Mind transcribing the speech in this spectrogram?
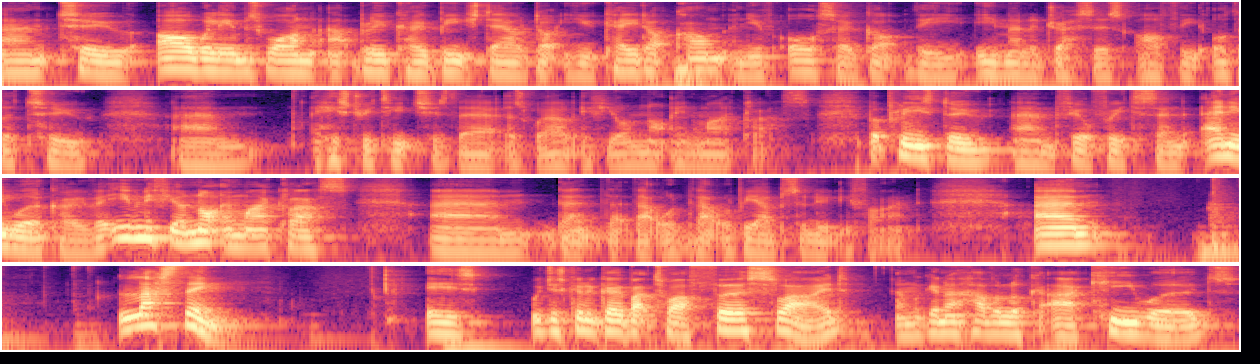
um, to rwilliams1 at bluecoatbeechdale.uk.com and you've also got the email addresses of the other two um, history teachers there as well if you're not in my class. But please do um, feel free to send any work over, even if you're not in my class. Um, then that, that would that would be absolutely fine. Um, last thing is we're just going to go back to our first slide and we're going to have a look at our keywords.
